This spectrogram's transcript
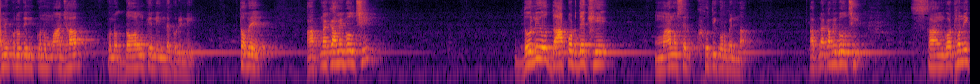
আমি কোনোদিন কোনো মাঝাব, কোনো দলকে নিন্দা করিনি। তবে আপনাকে আমি বলছি, দলীয় দাপট দেখিয়ে মানুষের ক্ষতি করবেন না। আপনাকে আমি বলছি, সাংগঠনিক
